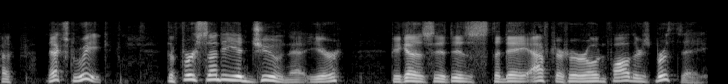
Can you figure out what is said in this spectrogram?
next week, the first Sunday in June that year, because it is the day after her own father's birthday.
